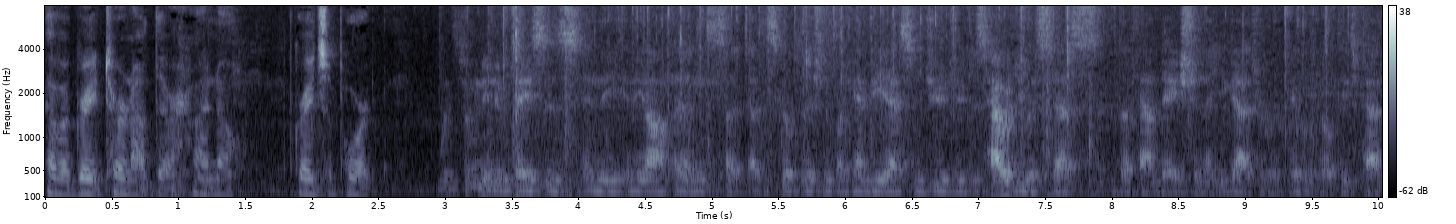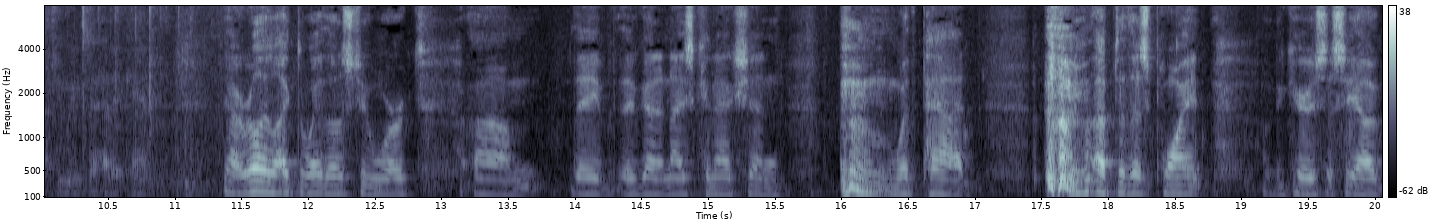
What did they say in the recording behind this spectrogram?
have a great turnout there. I know, great support. With so many new faces in the in the offense at, at the skill positions like MVS and Juju, just how would you assess the foundation that you guys were able to build these past few weeks ahead of camp? Yeah, I really like the way those two worked. Um, they've, they've got a nice connection with Pat up to this point. I'll be curious to see how it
